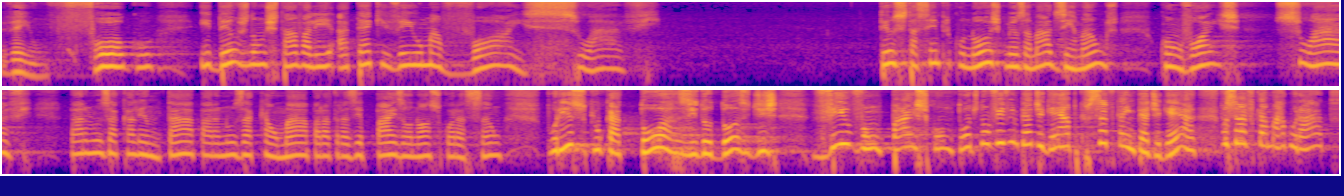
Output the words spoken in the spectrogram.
veio um fogo, e Deus não estava ali, até que veio uma voz suave. Deus está sempre conosco, meus amados irmãos, com voz suave para nos acalentar, para nos acalmar, para trazer paz ao nosso coração. Por isso que o 14 do 12 diz: vivam paz com todos. Não vive em pé de guerra, porque se você ficar em pé de guerra, você vai ficar amargurado.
